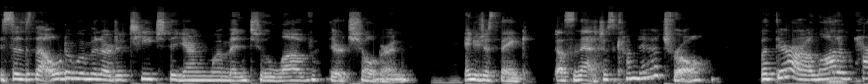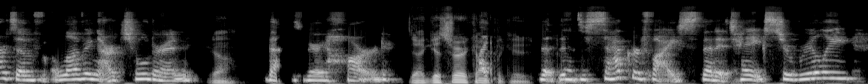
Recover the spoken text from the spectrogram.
it says the older women are to teach the young women to love their children. Mm-hmm. And you just think, doesn't that just come natural? But there are a lot of parts of loving our children. Yeah. That is very hard. Yeah, it gets very complicated. Like the, the sacrifice that it takes to really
